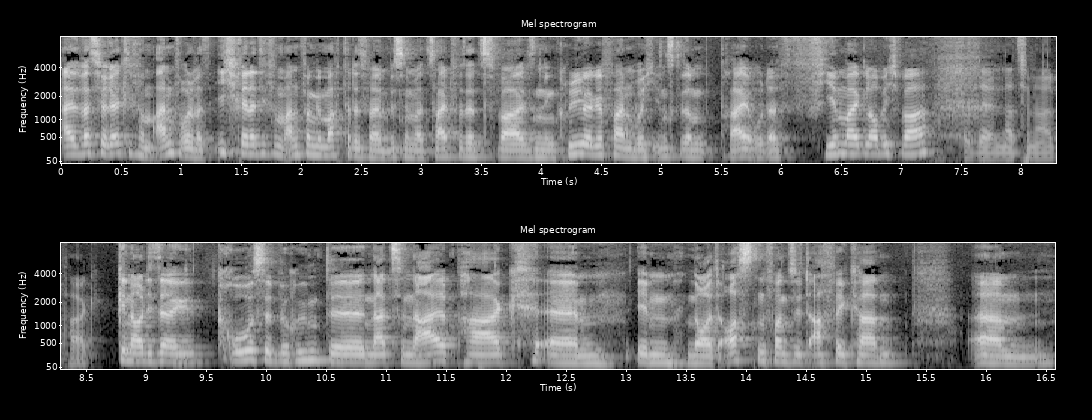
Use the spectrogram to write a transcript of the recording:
Also was wir relativ am Anfang, oder was ich relativ am Anfang gemacht habe, das war ein bisschen mal zeitversetzt, war, wir sind in Krüger gefahren, wo ich insgesamt drei oder viermal, glaube ich, war. Also der Nationalpark. Genau, dieser große, berühmte Nationalpark ähm, im Nordosten von Südafrika. Ähm,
